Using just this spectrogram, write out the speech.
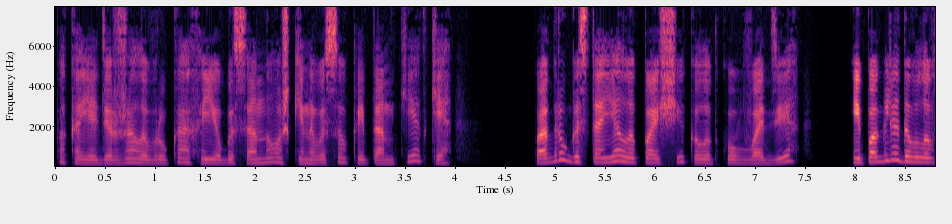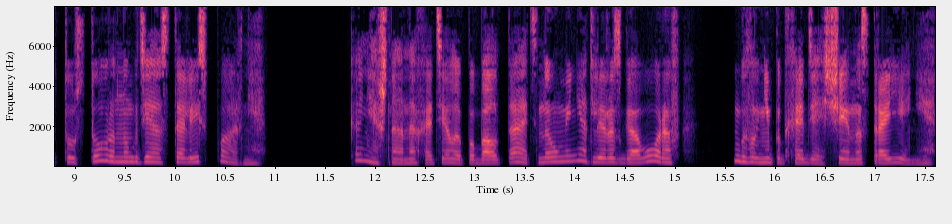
Пока я держала в руках ее босоножки на высокой танкетке, подруга стояла по щиколотку в воде и поглядывала в ту сторону, где остались парни. Конечно, она хотела поболтать, но у меня для разговоров было неподходящее настроение.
